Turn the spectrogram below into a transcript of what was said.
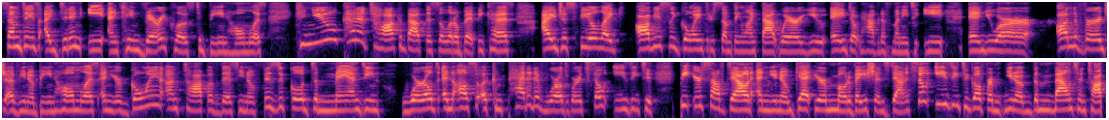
Some days I didn't eat and came very close to being homeless. Can you kind of talk about this a little bit? Because I just feel like obviously going through something like that where you, A, don't have enough money to eat and you are on the verge of, you know, being homeless and you're going on top of this, you know, physical demanding world and also a competitive world where it's so easy to beat yourself down and you know get your motivations down. It's so easy to go from you know the mountaintop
